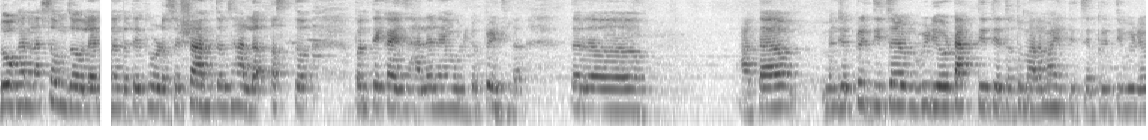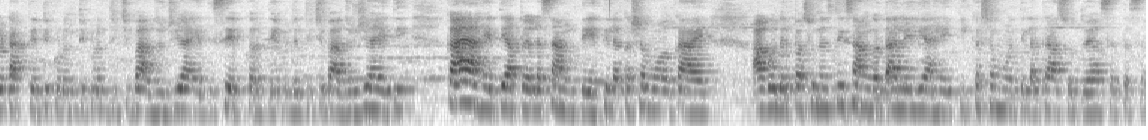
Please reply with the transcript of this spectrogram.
दोघांना समजवल्यानंतर ते थोडंसं शांत झालं असतं पण ते काही झालं नाही उलटं पेटलं. तर आता म्हणजे प्रीतीचा व्हिडिओ टाकते ते तर तुम्हाला माहितीच आहे. प्रीती व्हिडिओ टाकते तिकडून तिकडून तिची बाजू जी आहे ती सेव्ह करते. म्हणजे तिची बाजू जी आहे ती काय आहे ती आपल्याला सांगते. तिला कशामुळं काय अगोदरपासूनच ती सांगत आलेली आहे की कशामुळे तिला त्रास होतोय असं तसं.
